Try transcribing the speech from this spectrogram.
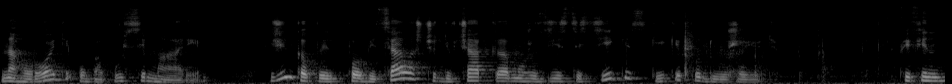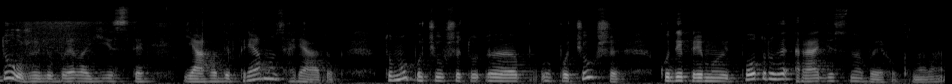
на, городі у бабусі Марії. Жінка пообіцяла, що дівчатка можуть з'їсти стільки, скільки подужають. Фіфін дуже любила їсти ягоди прямо з грядок, тому, почувши, е, почувши, куди прямують подруги, радісно вигукнула.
